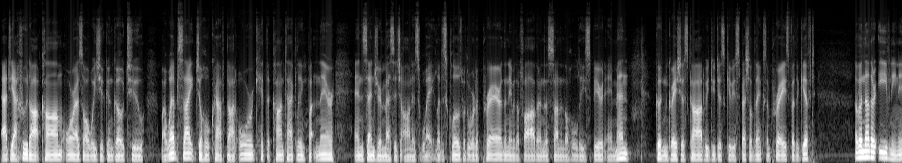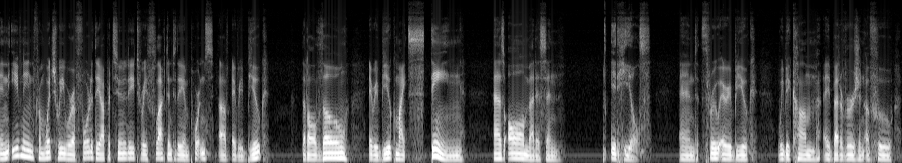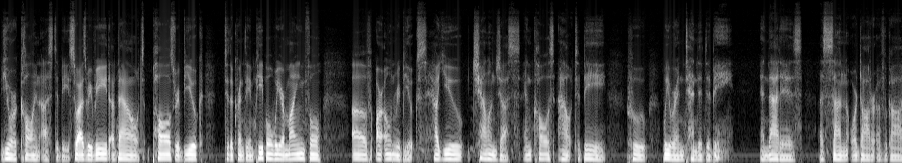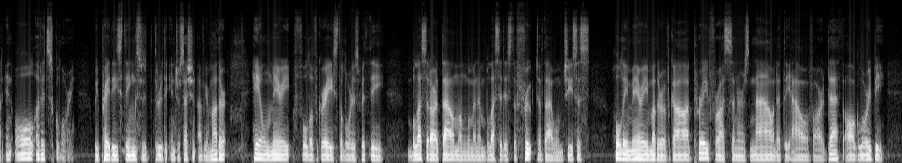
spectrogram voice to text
at yahoo.com, or as always, you can go to my website, joehollcraft.org, hit the contact link button there, and send your message on its way. Let us close with a word of prayer in the name of the Father, and the Son, and the Holy Spirit. Amen. Good and gracious God, we do just give you special thanks and praise for the gift of another evening, an evening from which we were afforded the opportunity to reflect into the importance of a rebuke, that although a rebuke might sting, as all medicine, it heals. And through a rebuke, we become a better version of who you're calling us to be. So, as we read about Paul's rebuke to the Corinthian people, we are mindful of our own rebukes, how you challenge us and call us out to be who we were intended to be. And that is a son or daughter of God in all of its glory. We pray these things through the intercession of your mother. Hail Mary, full of grace, the Lord is with thee. Blessed art thou among women, and blessed is the fruit of thy womb, Jesus. Holy Mary, Mother of God, pray for us sinners now and at the hour of our death. All glory be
